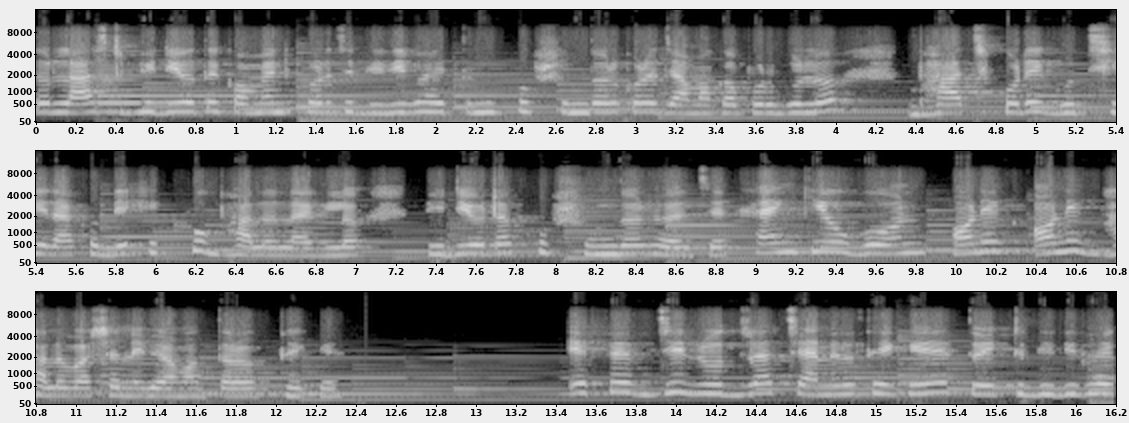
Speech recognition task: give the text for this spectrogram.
তো লাস্ট ভিডিওতে কমেন্ট করেছে, দিদি ভাই, তুমি খুব সুন্দর করে জামা কাপড়গুলো ভাঁজ করে গুছিয়ে রাখো, দেখে খুব ভালো লাগল। ভিডিওটা খুব সুন্দর হয়েছে। থ্যাংক ইউ বোন। অনেক অনেক ভালোবাসা নেবে আমার তরফ থেকে। F F G Rudra channel থেকে তো একটি দিদি ভাই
